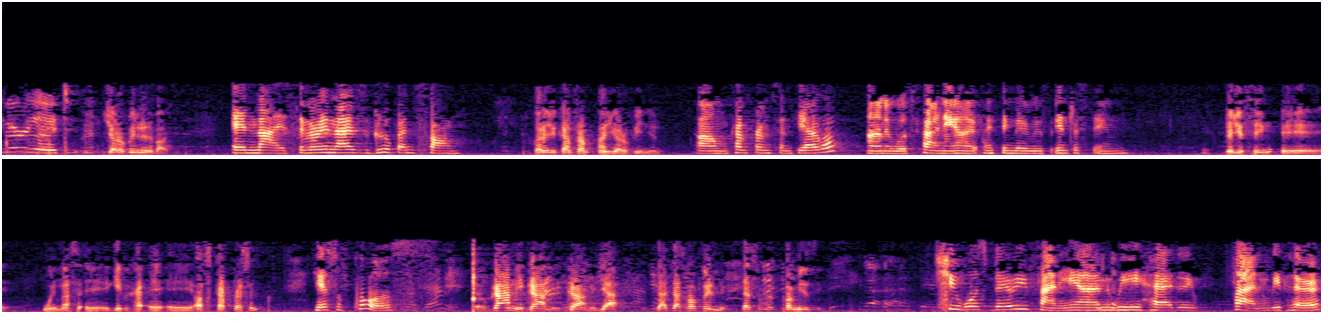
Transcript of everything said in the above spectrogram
very good. Your opinion about? And nice, a very nice group and song. Where do you come from and your opinion? Um, come from Santiago, and it was funny. I, I think that it was interesting. Do you think uh, we must uh, give her an Oscar present? Yes, of course. No, Grammy. Uh, Grammy, Grammy, Grammy. Yeah, that, that's for film. That's for, for music. She was very funny, and we had fun with her,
